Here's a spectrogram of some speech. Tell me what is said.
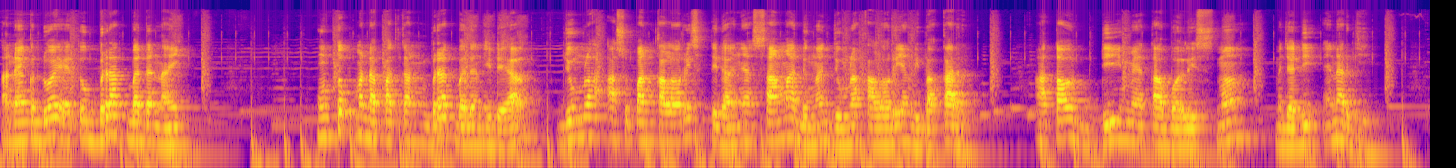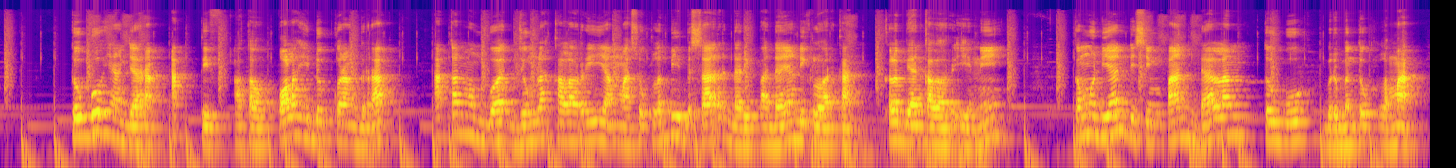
Tanda yang kedua yaitu berat badan naik. Untuk mendapatkan berat badan ideal, jumlah asupan kalori setidaknya sama dengan jumlah kalori yang dibakar atau di metabolisme menjadi energi. Tubuh yang jarang aktif atau pola hidup kurang gerak akan membuat jumlah kalori yang masuk lebih besar daripada yang dikeluarkan. Kelebihan kalori ini kemudian disimpan dalam tubuh berbentuk lemak.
